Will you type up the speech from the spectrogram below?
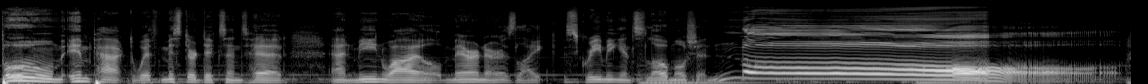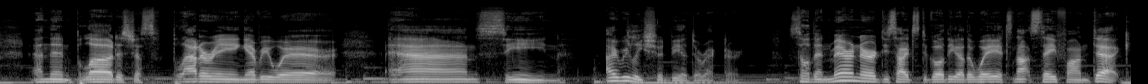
boom, impact with Mr. Dixon's head. And meanwhile, Mariner is like screaming in slow motion, No! And then blood is just splattering everywhere. And scene. I really should be a director. So then Mariner decides to go the other way. It's not safe on deck.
